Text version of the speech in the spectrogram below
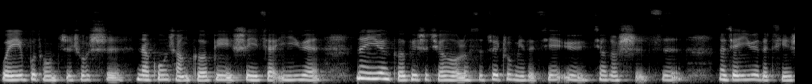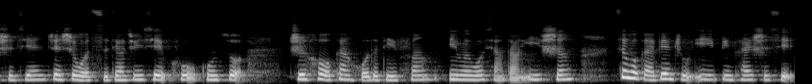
唯一不同之处是，那工厂隔壁是一家医院，那医院隔壁是全俄罗斯最著名的监狱，叫做十字。那家医院的停尸间正是我辞掉军械库工作之后干活的地方，因为我想当医生。在我改变主意并开始写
